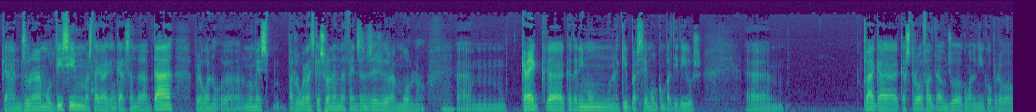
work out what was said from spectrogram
que ens donaran moltíssim, està clar que encara s'han d'adaptar, però bueno, eh, només per lo grans que són en defensa ens ajudaran molt. No? Mm. Um, crec que, que tenim un, un equip per ser molt competitius. Um, clar que, que es troba a faltar un jugador com el Nico, però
